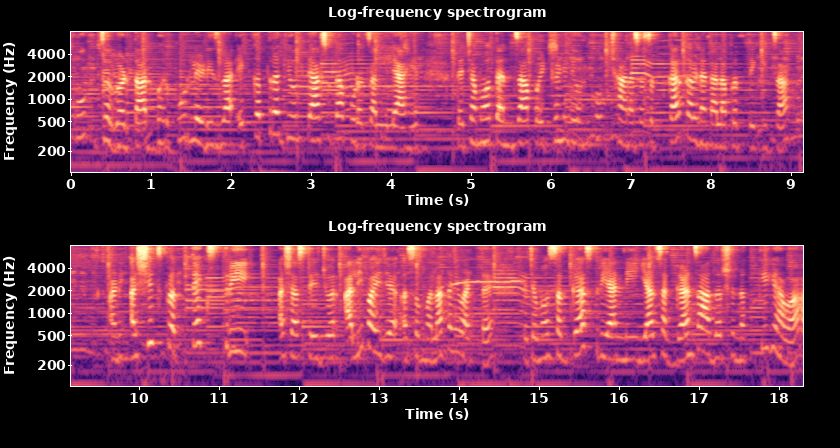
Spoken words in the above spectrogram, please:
खूप झगडतात भरपूर लेडीजला एकत्र घेऊन त्यासुद्धा पुढं चाललेल्या आहेत. त्याच्यामुळं त्यांचा पैठणी देऊन खूप छान असा सत्कार करण्यात आला प्रत्येकीचा. आणि अशीच प्रत्येक स्त्री अशा स्टेजवर आली पाहिजे असं मला तरी वाटतंय. त्याच्यामुळं सगळ्या स्त्रियांनी या सगळ्यांचा आदर्श नक्की घ्यावा.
